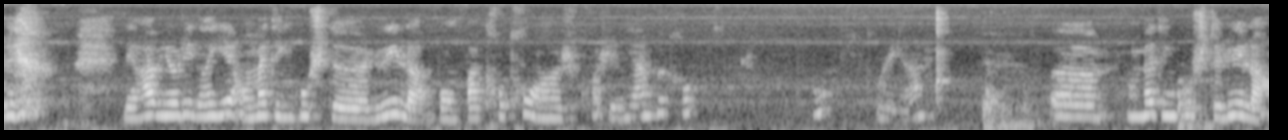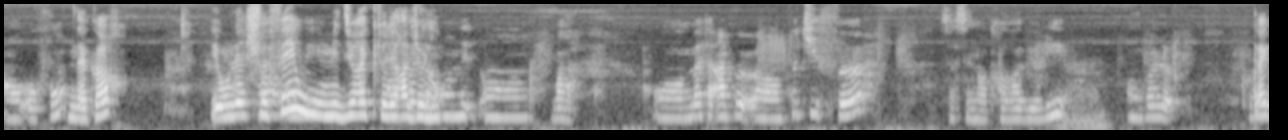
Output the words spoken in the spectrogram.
les, les raviolis grillés, on met une couche de l'huile. Bon, pas trop trop, hein. je crois que j'ai mis un peu trop. Oh, oui, hein. Euh, on met une couche de l'huile au fond. D'accord. Et on laisse chauffer on ou on met direct les fait, raviolis? on est, on- voilà. on met un peu un petit feu. Ça c'est notre ravioli. On va le. Tac.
